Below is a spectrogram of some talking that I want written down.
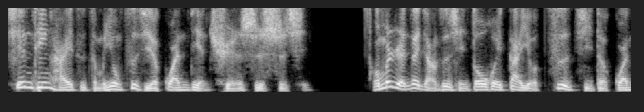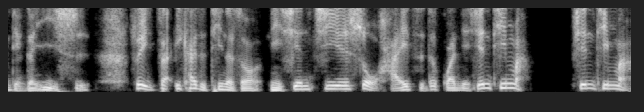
先听孩子怎么用自己的观点诠释事情。我们人在讲事情都会带有自己的观点跟意识，所以在一开始听的时候，你先接受孩子的观点，先听嘛。先听嘛，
